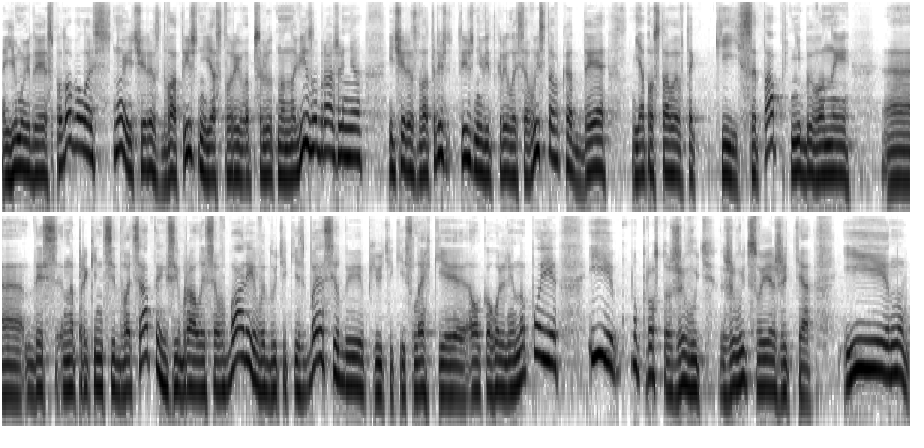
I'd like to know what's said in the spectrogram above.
Йому ідея сподобалась. Ну і через два тижні я створив абсолютно нові зображення. І через два тижні відкрилася виставка, де я поставив такий сетап, ніби вони. Е, Десь наприкінці 20-х зібралися в барі, ведуть якісь бесіди, п'ють якісь легкі алкогольні напої і ну, просто живуть, живуть своє життя. І ну,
